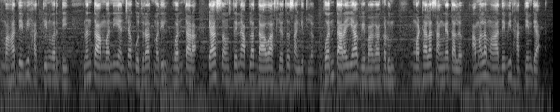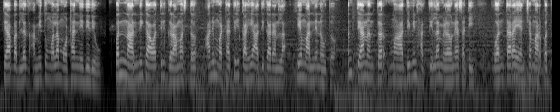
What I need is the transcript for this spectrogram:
महादेवी हत्तींवरती अनंत अंबानी यांच्या गुजरातमधील वनतारा या संस्थेने आपला दावा असल्याचं सांगितलं. वनतारा या विभागाकडून मठाला सांगण्यात आलं आम्हाला महादेवी हत्तीन द्या त्या बदल्यात आम्ही तुम्हाला मोठा निधी देऊ. पण नान्नी गावातील ग्रामस्थ आणि मठातील काही अधिकाऱ्यांना हे मान्य नव्हतं. पण त्यानंतर महादेवीन हत्तीला मिळवण्यासाठी वनतारा यांच्या मार्फत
